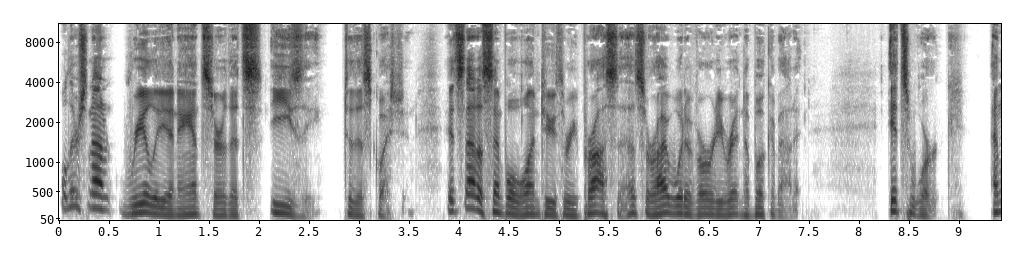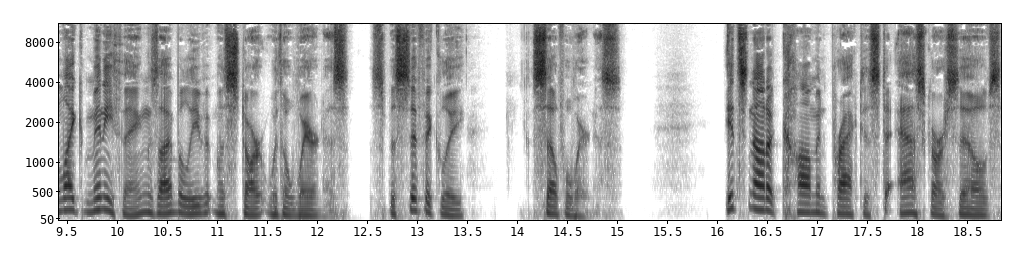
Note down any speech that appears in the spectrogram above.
Well, there's not really an answer that's easy to this question. It's not a simple one, two, three process, or I would have already written a book about it. It's work. And like many things, I believe it must start with awareness, specifically self awareness. It's not a common practice to ask ourselves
